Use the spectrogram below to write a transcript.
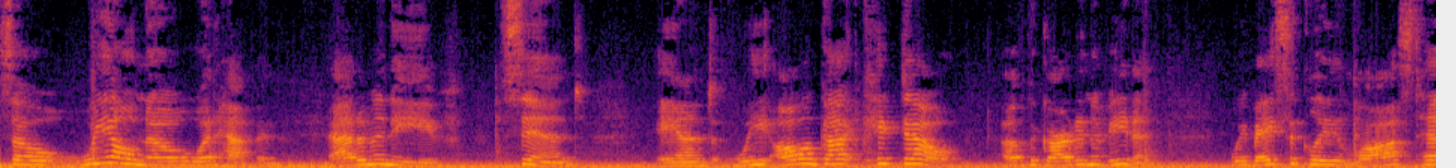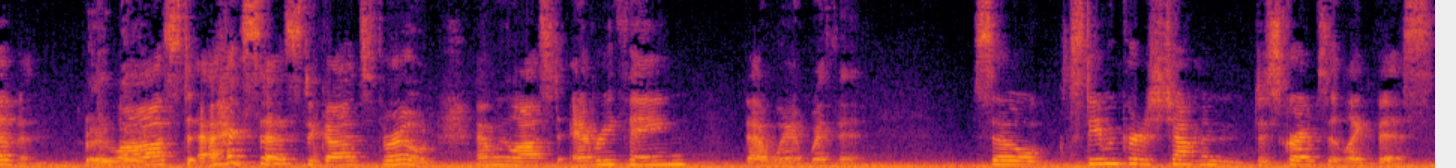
So we all know what happened. Adam and Eve sinned, and we all got kicked out of the Garden of Eden. We basically lost heaven. Bad we day. lost access to God's throne, and we lost everything that went with it. So Steven Curtis Chapman describes it like this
